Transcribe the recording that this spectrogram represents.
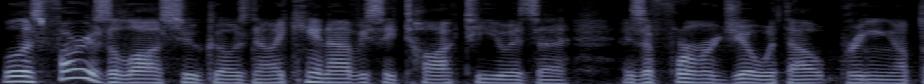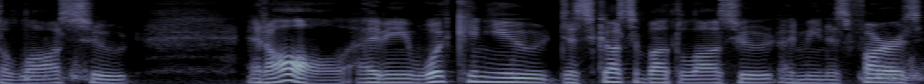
Well, as far as the lawsuit goes, now I can't obviously talk to you as a as a former Jill without bringing up the lawsuit at all. I mean, what can you discuss about the lawsuit? I mean, as far as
